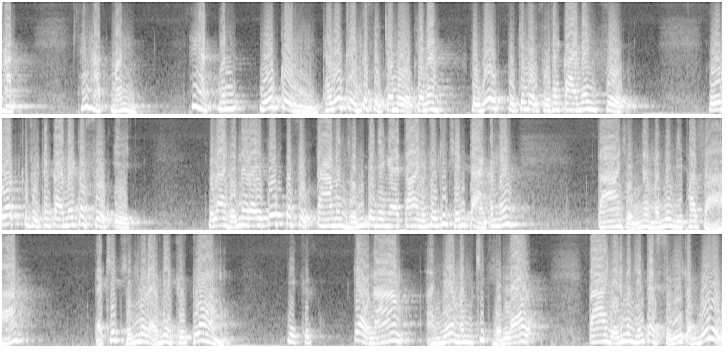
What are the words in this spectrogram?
หัด ให้หัดมัน ให้หัดมันรู้กลิ่น ถ้ารู้กลิ่นก็ฝึกจมูกใช่ไหมฝึกรู้ฝึกจมูกฝึกทางกายไหมฝึกรู้รสก็ฝึกทางกายไหมก็ฝึกอีก เวลาเห็นอะไรปุ๊บก็ฝึกตามันเห็นเป็นยังไงตาเห็นกับคิดเห็นต่างกันไหมตาเห็นน่ะมันไม่มีภาษา แต่คิดเห็นเมื่อไหร่เนี่ยคือกล้อง นี่คือแก้วน้ำอันนี้มันคิดเห็นแล้ว ตาเห็นมันเห็นแต่สีกับรูป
